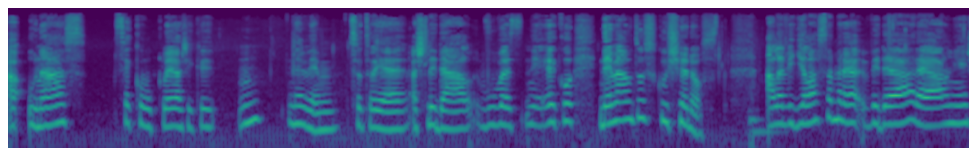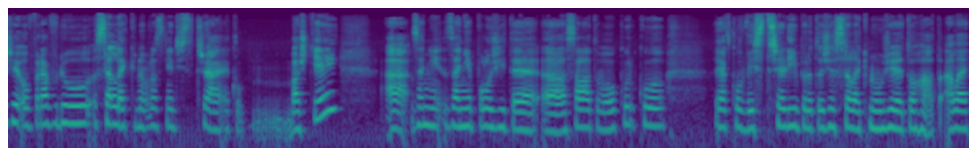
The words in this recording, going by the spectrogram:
A u nás se koukli a říkají, hm, nevím, co to je, a šli dál. Vůbec, jako nemám tu zkušenost. Ale viděla jsem re, videa reálně, že opravdu se leknou, vlastně, když se třeba jako baštěj a za ně, za ně položíte uh, salátovou okurku, jako vystřelí, protože se leknou, že je to had. Ale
